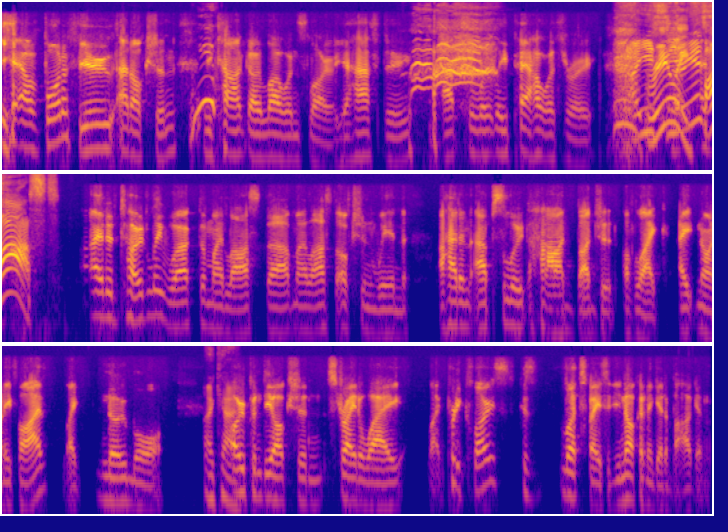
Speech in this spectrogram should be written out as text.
Yeah, I've bought a few at auction. You can't go low and slow. You have to absolutely power through. Are you really serious? fast. I had totally worked on my last uh, my last auction win. I had an absolute hard budget of like eight ninety five, like no more. Okay. Opened the auction straight away, like pretty close. Because let's face it, you're not going to get a bargain.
